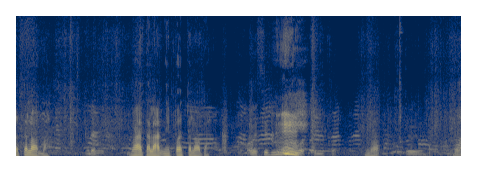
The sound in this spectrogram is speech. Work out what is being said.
ปิดตลอดบ่เด้อว่าตลาดนี่เปิดตลอดบ่เออสิบมือครบสิบบ่เออเด้อ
